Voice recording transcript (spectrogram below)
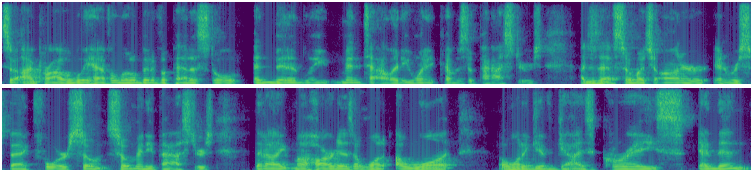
so I probably have a little bit of a pedestal, admittedly, mentality when it comes to pastors. I just have so much honor and respect for so so many pastors that I my heart is I want I want I want to give guys grace. And then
